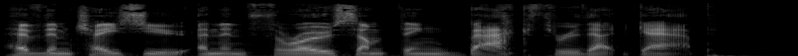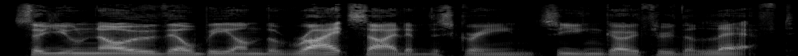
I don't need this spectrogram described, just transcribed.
have them chase you, and then throw something back through that gap. So you'll know they'll be on the right side of the screen, so you can go through the left.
